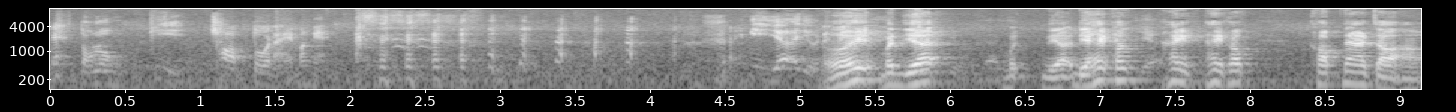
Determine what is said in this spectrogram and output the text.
เอ๊ะตกลงพี่ชอบตัวไหนบ้างเนี่ยมีเยอะอยู่นะเฮ้ยมันเยอะ เดี๋ยวเดี๋ยวให้เขาให้ให้เขาครอบหน้าจอเอา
